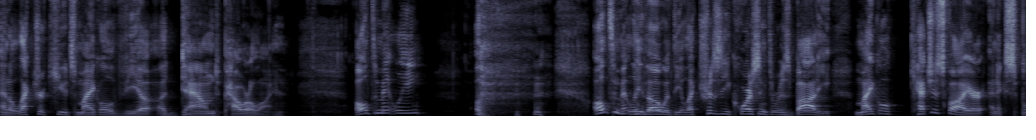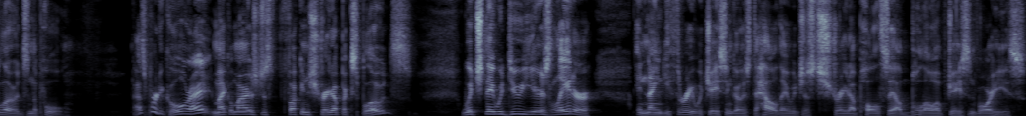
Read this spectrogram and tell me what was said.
and electrocutes Michael via a downed power line. Ultimately, ultimately though, with the electricity coursing through his body, Michael catches fire and explodes in the pool. That's pretty cool, right? Michael Myers just fucking straight up explodes, which they would do years later in 93 with Jason Goes to Hell. They would just straight up wholesale blow up Jason Voorhees.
